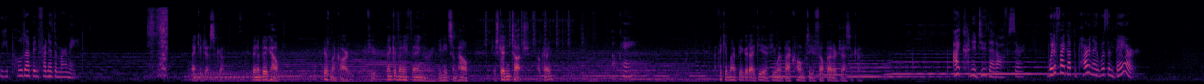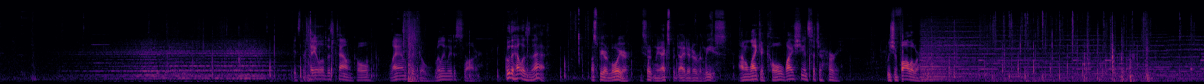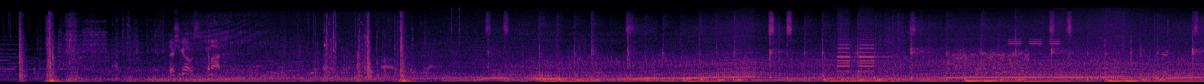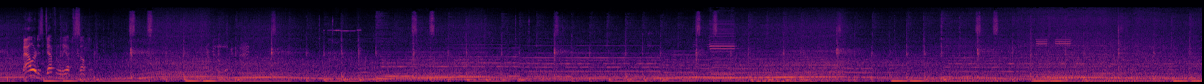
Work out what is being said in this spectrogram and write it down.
We pulled up in front of the mermaid. Thank you, Jessica. Been a big help. Here's my card. If you think of anything or you need some help, just get in touch, okay? Okay. I think it might be a good idea if you went back home till you felt better, Jessica. I couldn't do that, officer. What if I got the part and I wasn't there? It's the tale of this town, Cole. Lambs that go willingly to slaughter. Who the hell is that? Must be her lawyer. He certainly expedited her release. I don't like it, Cole. Why is she in such a hurry? We should follow her. There she goes. Come on. Definitely up to something.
